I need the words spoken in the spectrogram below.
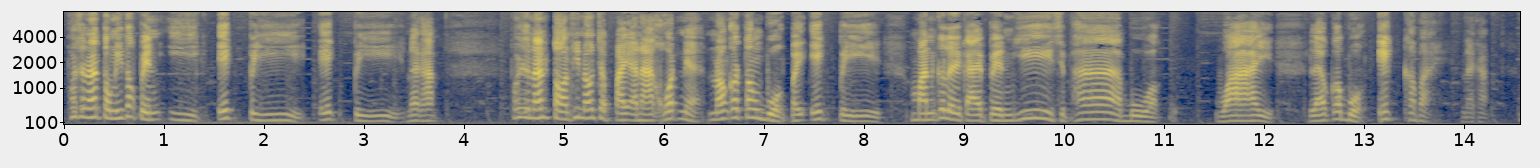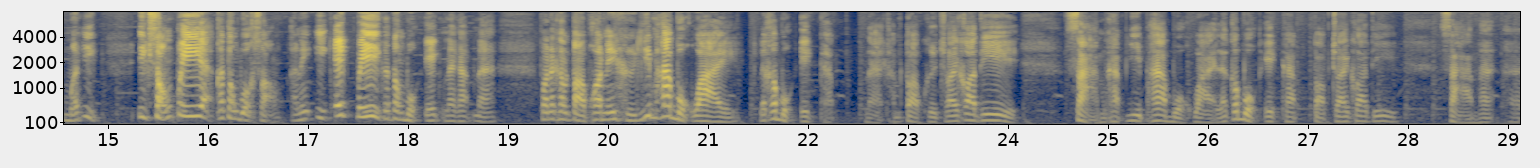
เพราะฉะนั้นตรงนี้ต้องเป็นอีก x ปี x ปีนะครับ ราะฉะนั้นตอนที่น้องจะไปอนาคตเนี่ย น้องก็ต้องบวกไป x ปี มันก็เลยกลายเป็น 25 บวก y แล้วก็บวก x เข้าไปนะครับ เหมือนอีกอีก 2 ปีอะก็ต้องบวก 2 อันนี้อีก x ปีก็ต้องบวก x นะครับนะเพราะนั้นคำตอบข้อนี้คือ 25 บวก y แล้วก็บวก x ครับนะคำตอบคือช้อยข้อที่ 3 ครับ 25 บวก y แล้วก็บวก x ครับ ตอบช้อยข้อที่ 3 ฮะอ่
